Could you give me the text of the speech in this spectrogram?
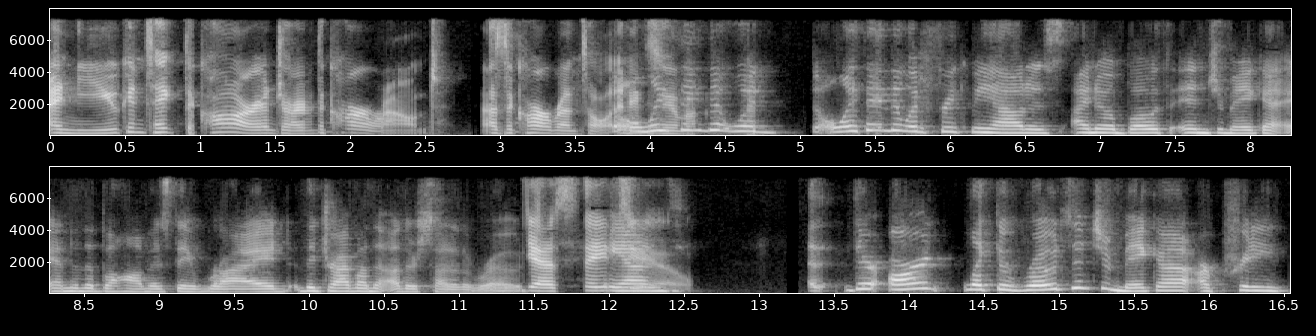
and you can take the car and drive the car around as a car rental. The only thing that would the only thing that would freak me out is I know both in Jamaica and in the Bahamas they ride, they drive on the other side of the road. Yes, they and do. There aren't like the roads in Jamaica are pretty.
